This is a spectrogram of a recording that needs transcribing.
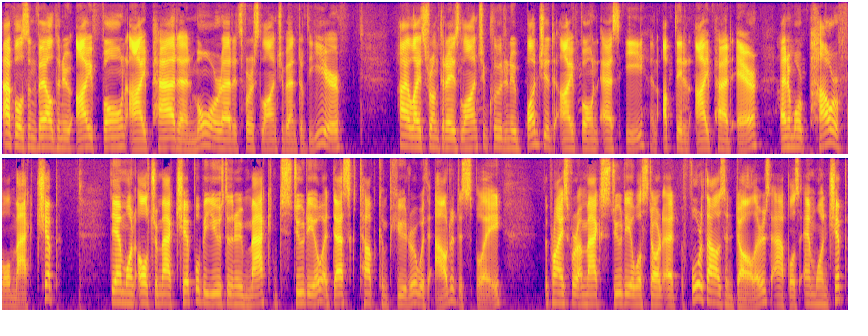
Apple's unveiled the new iPhone, iPad, and more at its first launch event of the year. Highlights from today's launch include a new budget iPhone SE, an updated iPad Air, and a more powerful Mac chip. The M1 Ultra Mac chip will be used in the new Mac Studio, a desktop computer without a display. The price for a Mac Studio will start at $4,000. Apple's M1 chip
